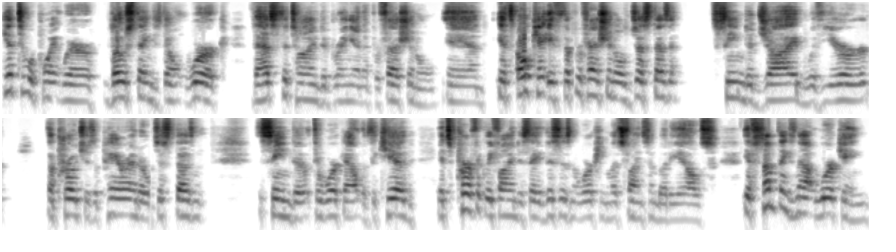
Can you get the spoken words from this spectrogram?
get to a point where those things don't work, that's the time to bring in a professional. And it's okay if the professional just doesn't seem to jibe with your approach as a parent or just doesn't seem to, to work out with the kid. It's perfectly fine to say, this isn't working. Let's find somebody else. If something's not working,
